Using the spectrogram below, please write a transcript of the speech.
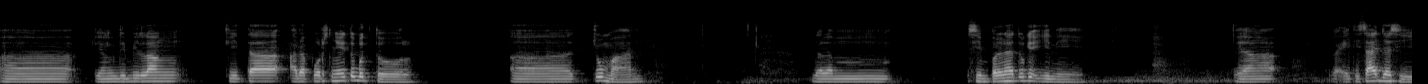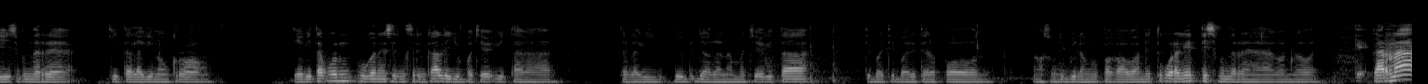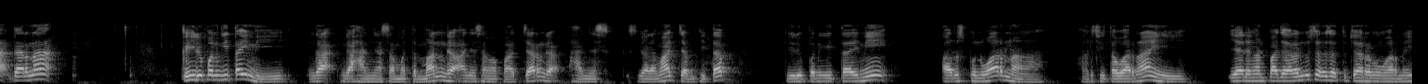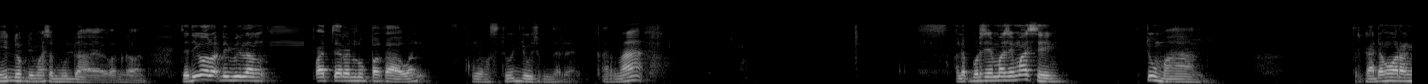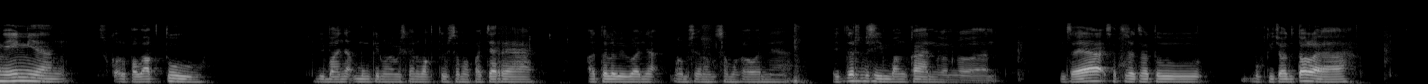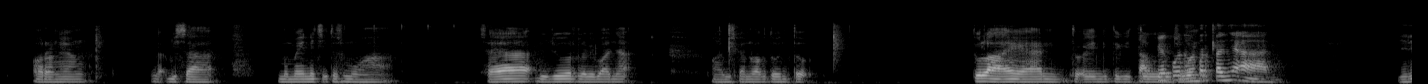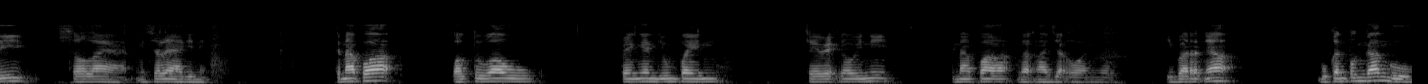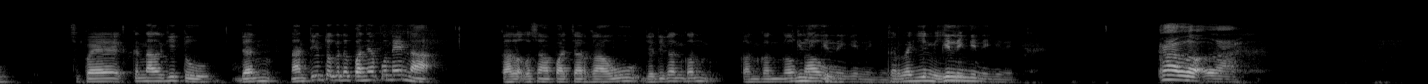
Eh yang dibilang kita ada porsinya itu betul Eh cuman dalam simpelnya tuh kayak gini. Ya nggak etis aja sih sebenarnya kita lagi nongkrong. Ya kita pun bukan yang sering-sering kali jumpa cewek kita kan. Kita lagi duduk jalan sama cewek kita tiba-tiba ditelepon langsung dibilang lupa kawan. Itu kurang etis sebenarnya kawan-kawan. Karena karena kehidupan kita ini nggak nggak hanya sama teman nggak hanya sama pacar nggak hanya segala macam. Kita kehidupan kita ini harus penuh warna harus kita warnai. Ya dengan pacaran itu salah satu cara mewarnai hidup di masa muda ya kawan-kawan. Jadi kalau dibilang pacaran lupa kawan kurang setuju sebenarnya. Karena ada porsinya masing-masing. Cuman terkadang orangnya ini yang suka lupa waktu lebih banyak mungkin menghabiskan waktu sama pacarnya atau lebih banyak menghabiskan waktu sama kawannya. Itu harus diseimbangkan kawan-kawan. Dan saya satu satu bukti contoh lah ya. Orang yang nggak bisa memanage itu semua. Saya jujur lebih banyak menghabiskan waktu untuk itulah ya kan untuk yang gitu-gitu. Tapi aku ada Cuman- pertanyaan. Jadi soalnya misalnya gini. Kenapa waktu kau pengen jumpain cewek kau ini kenapa nggak ngajak kawan kau? Ibaratnya bukan pengganggu supaya kenal gitu. Dan nanti untuk ke depannya pun enak. Kalau kau sama pacar kau jadi kan kon kan kon kau gini tahu. gini gini gini. Karena gini gini. gini gini. Kalau lah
